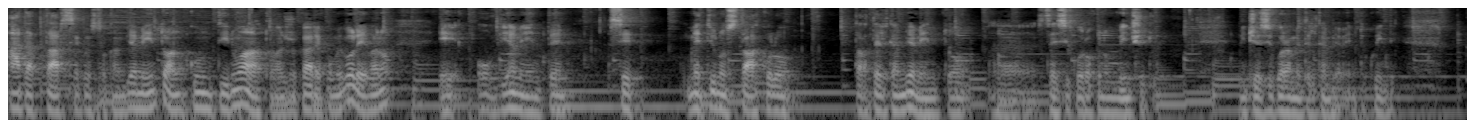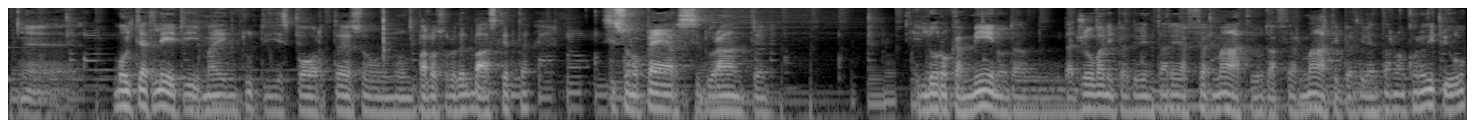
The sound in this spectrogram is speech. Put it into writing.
adattarsi a questo cambiamento, hanno continuato a giocare come volevano e ovviamente se metti un ostacolo tra te il cambiamento eh, stai sicuro che non vinci tu, vince sicuramente il cambiamento. Quindi eh, molti atleti, ma in tutti gli sport, non parlo solo del basket, si sono persi durante il loro cammino da, da, giovani per diventare affermati o da affermati per diventarlo ancora di più,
